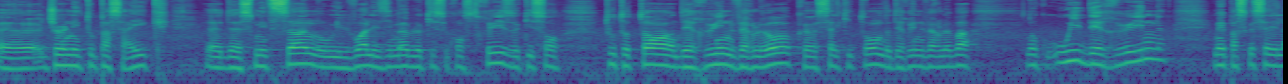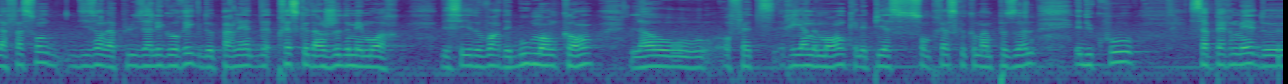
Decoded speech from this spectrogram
euh, Journey to Passaic euh, de Smithson, où il voit les immeubles qui se construisent, qui sont tout autant des ruines vers le haut que celles qui tombent des ruines vers le bas. Donc oui, des ruines, mais parce que c'est la façon, disons, la plus allégorique de parler presque d'un jeu de mémoire, d'essayer de voir des bouts manquants, là où, au fait, rien ne manque, et les pièces sont presque comme un puzzle. Et du coup, ça permet de,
